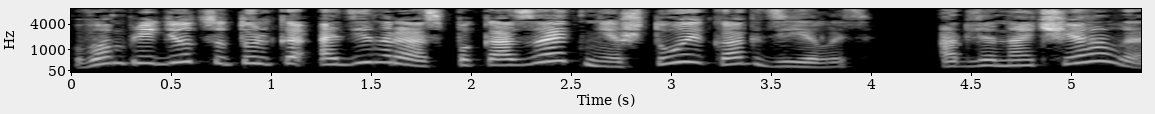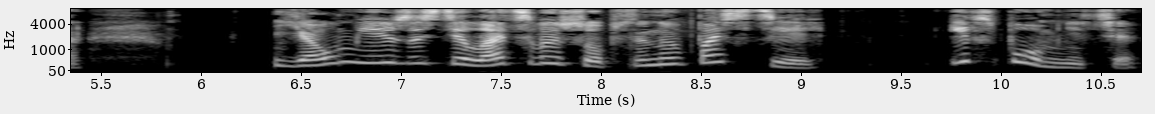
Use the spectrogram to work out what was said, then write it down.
Вам придется только один раз показать мне, что и как делать. А для начала я умею застилать свою собственную постель. И вспомните,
